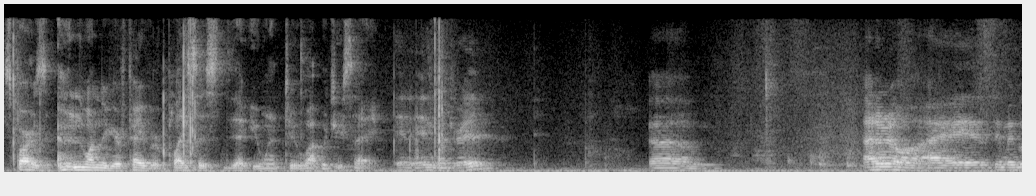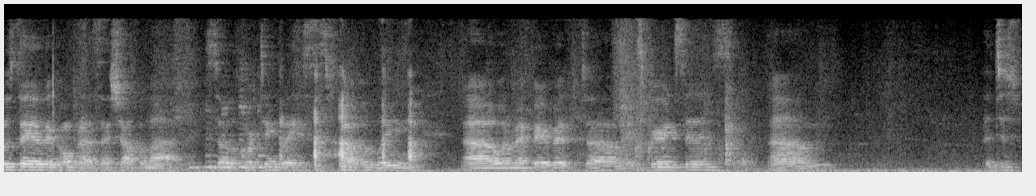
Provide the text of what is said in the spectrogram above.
as far as one of your favorite places that you went to, what would you say? In, in Madrid? Um, I don't know. I si me gusta ir de compras. I shop a lot. So Corte Inglés is probably uh, one of my favorite um, experiences. Um, it just,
